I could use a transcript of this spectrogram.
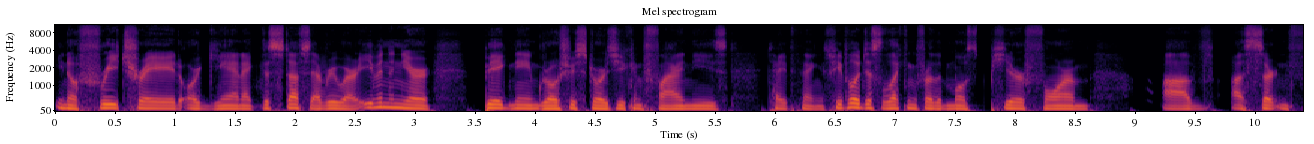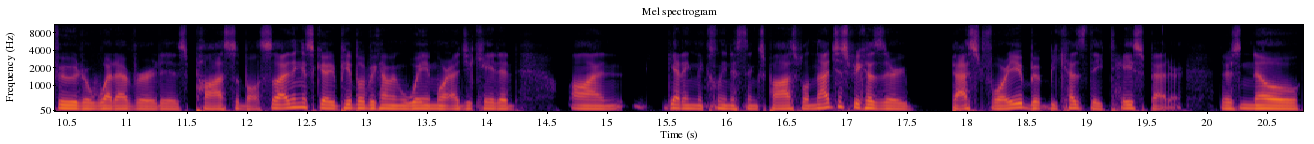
you know free trade organic this stuff's everywhere. Even in your big name grocery stores you can find these type things people are just looking for the most pure form of a certain food or whatever it is possible so i think it's good people are becoming way more educated on getting the cleanest things possible not just because they're best for you but because they taste better there's no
